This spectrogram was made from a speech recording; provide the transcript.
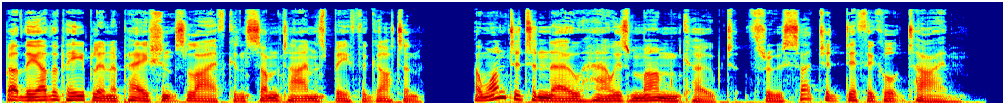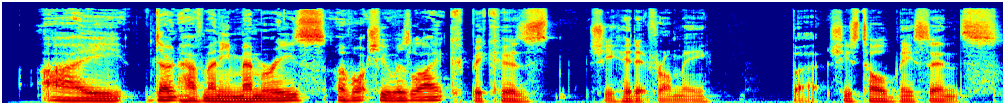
But the other people in a patient's life can sometimes be forgotten. I wanted to know how his mum coped through such a difficult time. I don't have many memories of what she was like because she hid it from me. But she's told me since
